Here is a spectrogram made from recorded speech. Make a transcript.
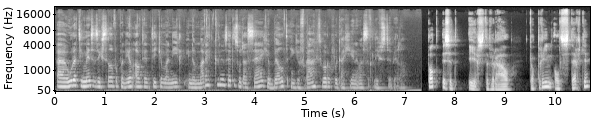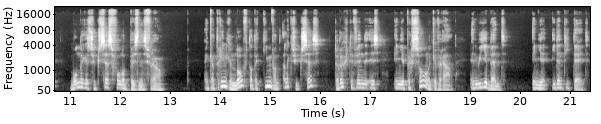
uh, hoe dat die mensen zichzelf op een heel authentieke manier in de markt kunnen zetten, zodat zij gebeld en gevraagd worden voor datgene wat ze het liefste willen. Dat is het eerste verhaal. Katrien als sterke, mondige, succesvolle businessvrouw. En Katrien gelooft dat de kiem van elk succes terug te vinden is in je persoonlijke verhaal, in wie je bent, in je identiteit.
